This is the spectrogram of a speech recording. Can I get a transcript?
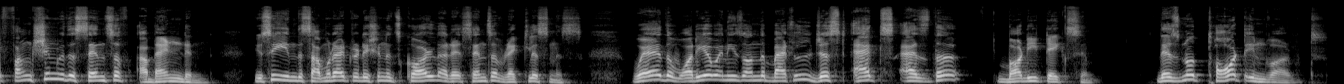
function with a sense of abandon. You see, in the samurai tradition, it's called a sense of recklessness, where the warrior, when he's on the battle, just acts as the body takes him. There's no thought involved.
